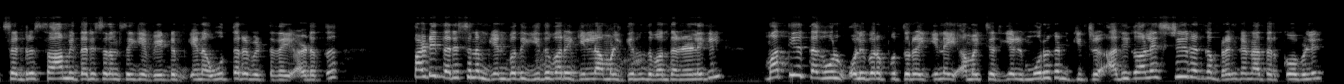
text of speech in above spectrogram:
சென்று சாமி தரிசனம் செய்ய வேண்டும் என உத்தரவிட்டதை அடுத்து படி தரிசனம் என்பது இதுவரை இல்லாமல் இருந்து வந்த நிலையில் மத்திய தகவல் ஒலிபரப்புத்துறை இணை அமைச்சர் எல் முருகன் இன்று அதிகாலை ஸ்ரீரங்கம் ரெங்கநாதர் கோவிலில்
